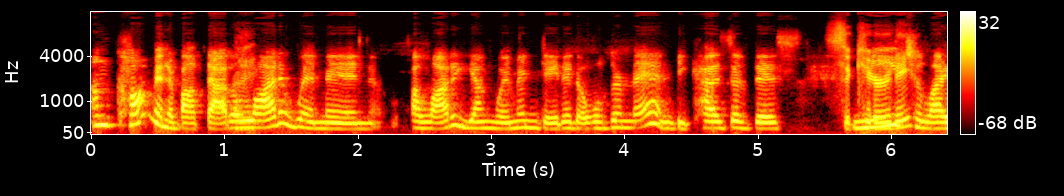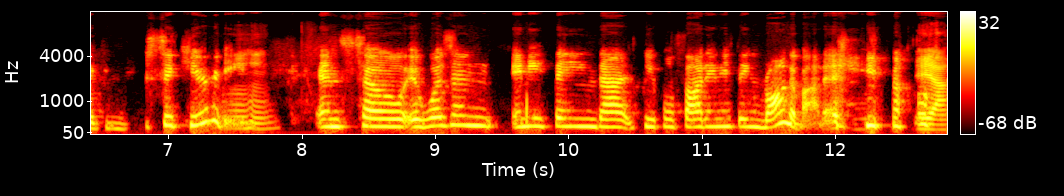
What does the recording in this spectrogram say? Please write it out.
uncommon about that. Right. A lot of women, a lot of young women dated older men because of this security to like security. Mm-hmm. And so it wasn't anything that people thought anything wrong about it. You know? Yeah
